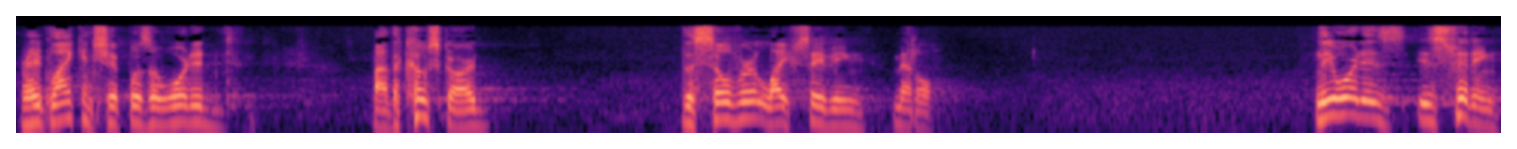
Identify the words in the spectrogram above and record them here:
Ray Blankenship was awarded by the Coast Guard the Silver Life Saving Medal. The award is, is fitting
